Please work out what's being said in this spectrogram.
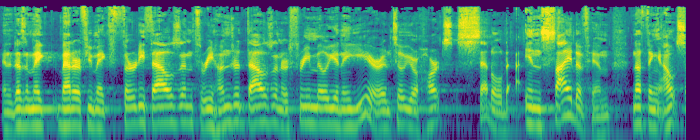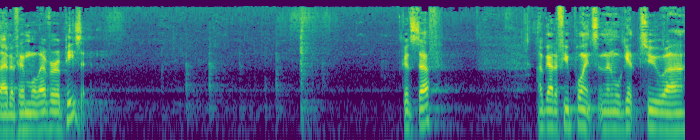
And it doesn't make, matter if you make 30,000, 300,000, or 3 million a year until your heart's settled inside of Him. Nothing outside of Him will ever appease it. Good stuff? I've got a few points, and then we'll get to uh,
